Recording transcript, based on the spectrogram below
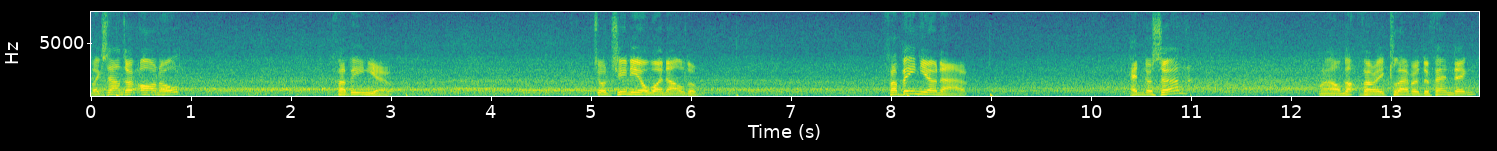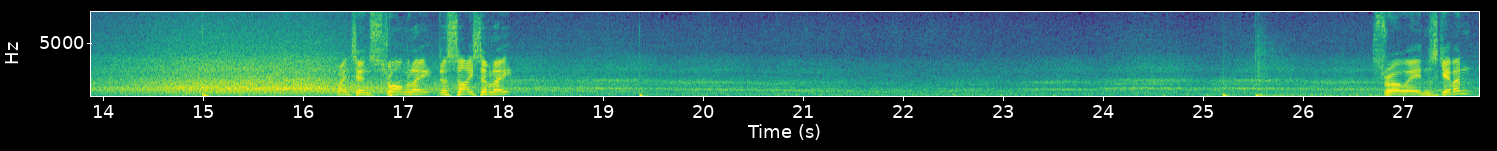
Alexander Arnold. Fabinho. Georginio Wijnaldum. Fabinho now. Henderson. Well, not very clever defending. Went in strongly, decisively. Throw-ins given.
